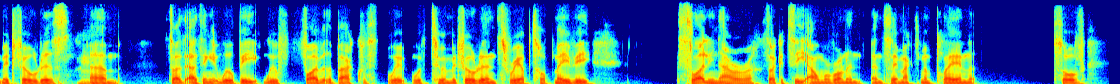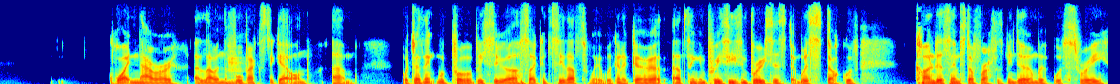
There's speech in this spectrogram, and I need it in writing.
midfielders. Mm. Um, so I, I, think it will be with five at the back with, with, with two in midfield and three up top, maybe slightly narrower. So I could see Almiron and, and St. Maximin playing sort of quite narrow, allowing the mm. fullbacks to get on, um, which I think would probably suit us. I can see that's the way we're going to go. I, I, think in preseason, Bruce is we're stuck with kind of the same stuff Rafa's been doing with with three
